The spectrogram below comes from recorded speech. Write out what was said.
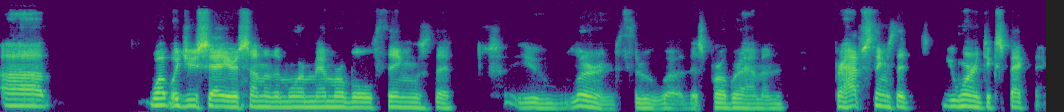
Uh, what would you say are some of the more memorable things that you learned through uh, this program and perhaps things that you weren't expecting?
